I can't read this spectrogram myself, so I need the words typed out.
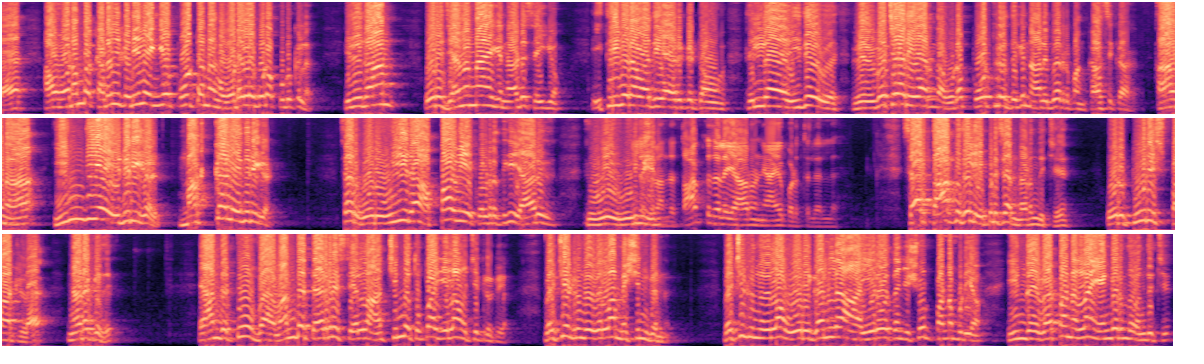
அவன் உடம்ப கடல் கடியில எங்கேயோ போட்டோம் நாங்க உடலை கூட கொடுக்கல. இதுதான் ஒரு ஜனநாயக நாடு செய்யும். தீவிரவாதியா இருக்கட்டும் இல்ல இது விபச்சாரியா இருந்தா கூட போற்றுறதுக்கு நாலு பேர் இருப்பாங்க காசுக்காக ஆனா இந்திய எதிரிகள் மக்கள் எதிரிகள் சார் ஒரு உயிரை அப்பாவியை கொல்றதுக்கு யாரு இல்ல உரிமை அந்த தாக்குதலை யாரும் நியாயப்படுத்தல சார் தாக்குதல் எப்படி சார் நடந்துச்சு? ஒரு டூரிஸ்ட் ஸ்பாட்ல நடக்குது. அந்த டூ வந்த டெரரிஸ்ட் எல்லாம் சின்ன துப்பாக்கி எல்லாம் வச்சிட்டு இருக்கல. வச்சிட்டு இருந்ததெல்லாம் மெஷின் கன் வச்சிட்டு இருந்ததெல்லாம் ஒரு கன்ல இருபத்தஞ்சு ஷூட் பண்ண முடியும். இந்த வெப்பன் எல்லாம் எங்க இருந்து வந்துச்சு?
